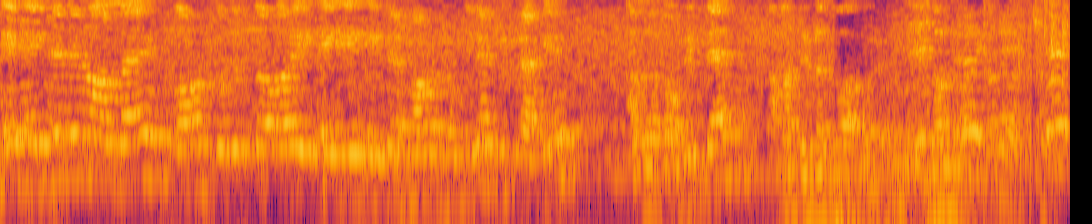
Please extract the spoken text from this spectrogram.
এই- এইটা যেন আল্লাহ করণ পর্যন্ত আমার এই এই- এইটা স্মরণ শক্তিটা ঠিক রাখে আল্লাহ তফিক দেয় আমার জন্য দোয়া করে ধন্যবাদ।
